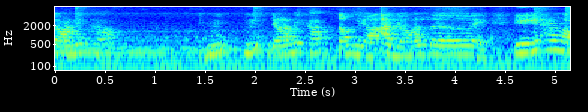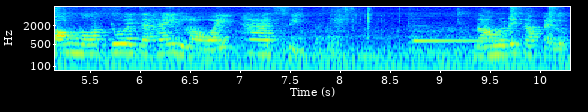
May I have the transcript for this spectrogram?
ย้อนไหมครับหึหึย้อนไหมครับ ต้องย้อนอะย้อนเลยทีนี้ถ้าร้องโน้ตด้วยจะให้ร้อยห้าสิบร้องโน้ตด้วยครับไปลูก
